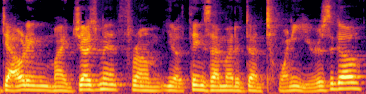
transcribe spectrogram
doubting my judgment from, you know, things I might have done 20 years ago.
